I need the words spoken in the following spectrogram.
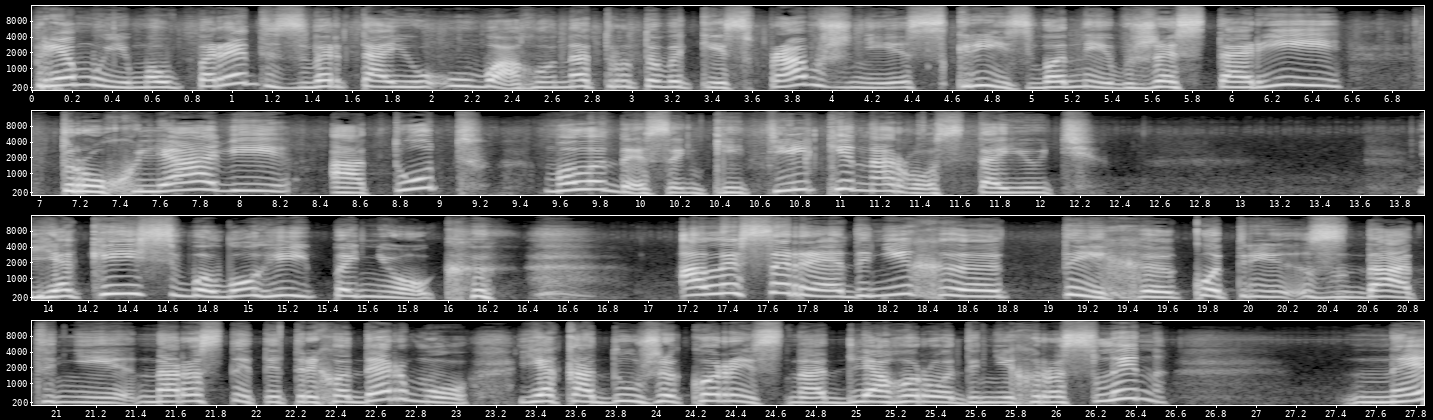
Прямуємо вперед, звертаю увагу на трутовики справжні, скрізь вони вже старі, трухляві, а тут молодесенькі, тільки наростають. Якийсь вологий пеньок. Але середніх е, тих, е, котрі здатні наростити триходерму, яка дуже корисна для городніх рослин, не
